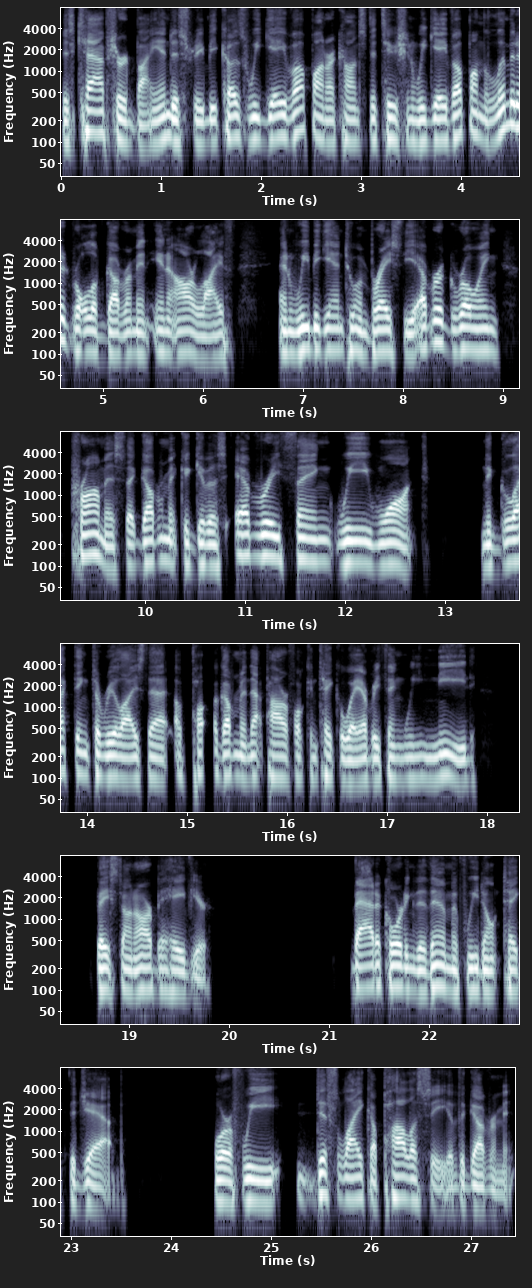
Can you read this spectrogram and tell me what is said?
is captured by industry because we gave up on our Constitution. We gave up on the limited role of government in our life, and we began to embrace the ever growing promise that government could give us everything we want, neglecting to realize that a, a government that powerful can take away everything we need based on our behavior. Bad according to them if we don't take the jab or if we dislike a policy of the government.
